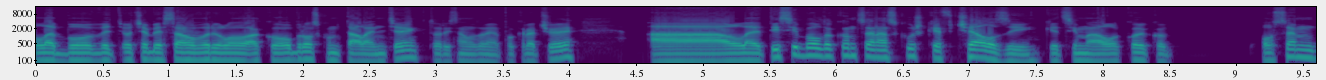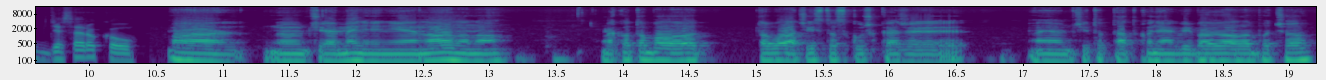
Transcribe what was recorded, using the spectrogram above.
lebo veď o tebe sa hovorilo ako o obrovskom talente, ktorý samozrejme pokračuje. Ale ty si bol dokonca na skúške v Chelsea, keď si mal koľko, 8-10 rokov? A, no, či aj menej, nie, no, no, no. Ako to bolo, to bola čisto skúška, že neviem, či to tatko nejak vybavil, alebo čo.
